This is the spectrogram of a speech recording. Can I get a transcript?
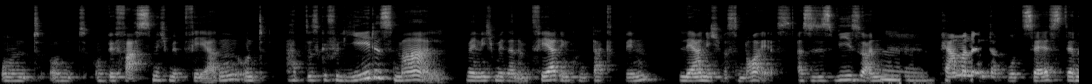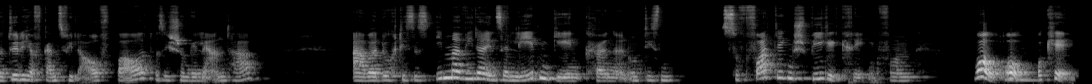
und, und, und befasse mich mit Pferden und habe das Gefühl, jedes Mal, wenn ich mit einem Pferd in Kontakt bin, lerne ich was Neues. Also es ist wie so ein mhm. permanenter Prozess, der natürlich auf ganz viel aufbaut, was ich schon gelernt habe. Aber durch dieses immer wieder ins Erleben gehen können und diesen sofortigen Spiegel kriegen von, wow, oh, mhm. okay,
